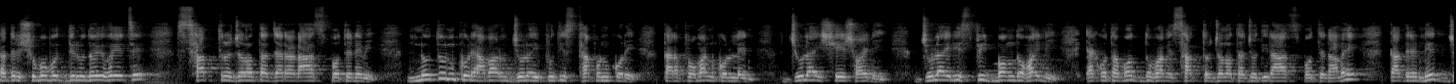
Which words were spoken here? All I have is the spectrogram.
তাদের শুভবুদ্ধির উদয় হয়েছে। ছাত্র জনতা যারা রাজপথে নেমে নতুন করে আবার জুলাই প্রতিস্থাপন করে তারা প্রমাণ করলেন, জুলাই শেষ হয়নি জুলাইয়ের স্পিড বন্ধ হয়নি। একতাবদ্ধভাবে ছাত্র জনতা যদি রাজপথে নামে, তাদের ন্যায্য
